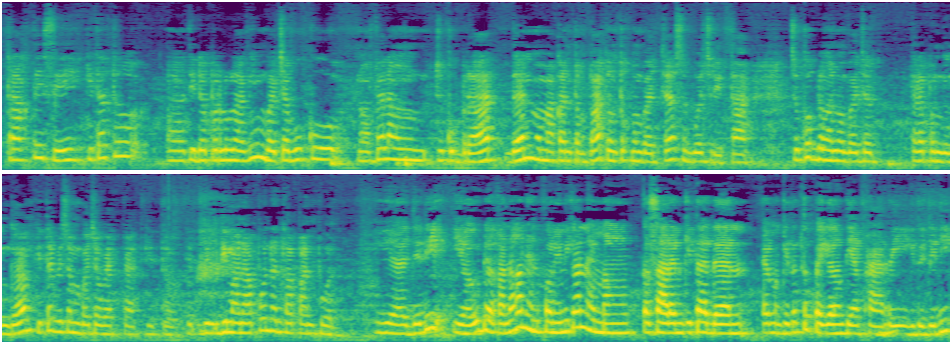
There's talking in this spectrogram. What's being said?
Praktis sih. Kita tuh eh, tidak perlu lagi membaca buku novel yang cukup berat dan memakan tempat untuk membaca sebuah cerita cukup dengan membaca telepon genggam kita bisa membaca Wattpad gitu di- di mana pun dan kapan pun Iya, jadi ya udah karena kan handphone ini kan emang keseharian kita dan emang kita tuh pegang tiap hari gitu. Jadi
